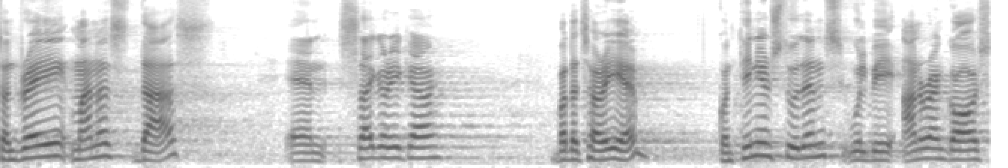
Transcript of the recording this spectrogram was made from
Chandray Manas Das and Sagarika Bhattacharya. Continuing students will be Anurag Ghosh,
